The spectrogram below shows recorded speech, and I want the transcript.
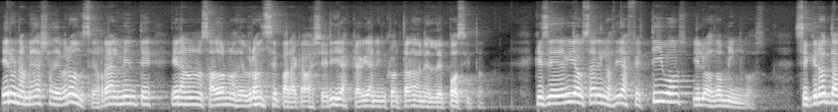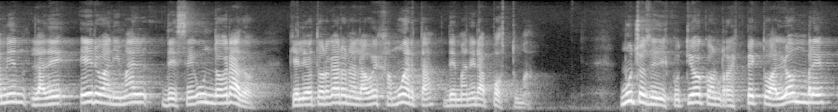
Era una medalla de bronce, realmente eran unos adornos de bronce para caballerías que habían encontrado en el depósito, que se debía usar en los días festivos y los domingos. Se creó también la de héroe animal de segundo grado, que le otorgaron a la oveja muerta de manera póstuma. Mucho se discutió con respecto al hombre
